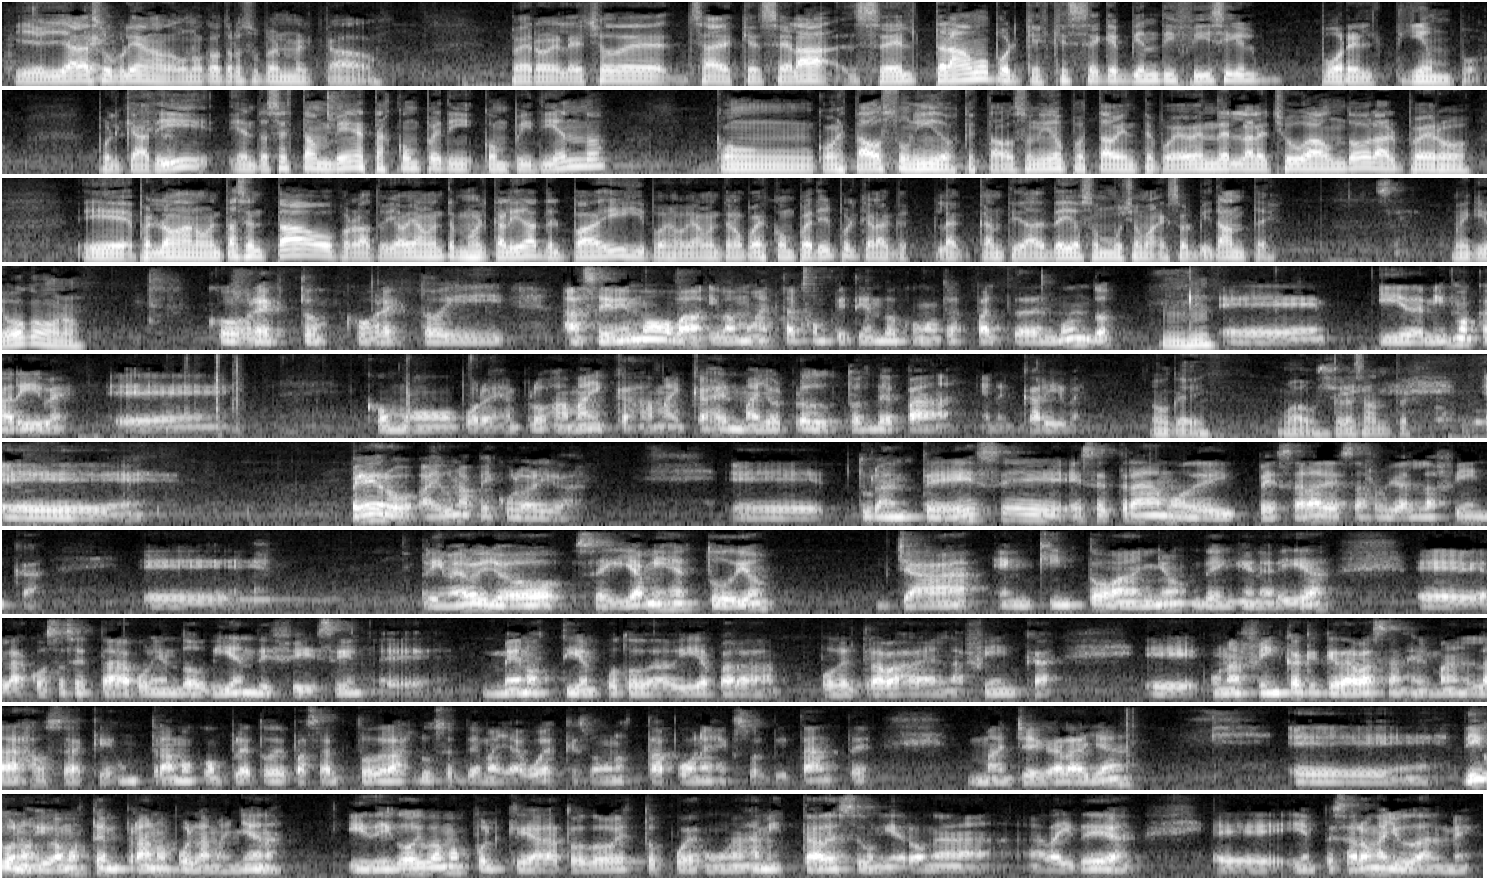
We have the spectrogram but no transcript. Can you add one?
Y ellos ya le suplían a uno que otro supermercado. Pero el hecho de, ¿sabes? Que sé, la, sé el tramo porque es que sé que es bien difícil por el tiempo. Porque a ti, y entonces también estás competi- compitiendo con, con Estados Unidos, que Estados Unidos pues está bien, te puede vender la lechuga a un dólar, pero, eh, perdón, a 90 centavos, pero la tuya obviamente es mejor calidad del país y pues obviamente no puedes competir porque la- las cantidades de ellos son mucho más exorbitantes. sí. ¿Me equivoco o no? Correcto, correcto. Y así mismo va- íbamos a estar compitiendo con otras partes del mundo eh, y del mismo Caribe, eh, como por ejemplo Jamaica. Jamaica es el mayor productor de pana en el Caribe. Ok, wow, interesante. Eh, pero hay una peculiaridad. Eh, durante ese, ese tramo de empezar a desarrollar la finca, eh, primero yo seguía mis estudios, ya en quinto año de ingeniería, eh, la cosa se estaba poniendo bien difícil, eh, menos tiempo todavía para poder trabajar en la finca. Eh, una finca que quedaba San Germán Laja, o sea que es un tramo completo de pasar todas las luces de Mayagüez, que son unos tapones exorbitantes, más llegar allá. Eh, digo, nos íbamos temprano por la mañana. Y digo íbamos porque a todo esto, pues unas amistades se unieron a, la idea eh, y empezaron a ayudarme.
